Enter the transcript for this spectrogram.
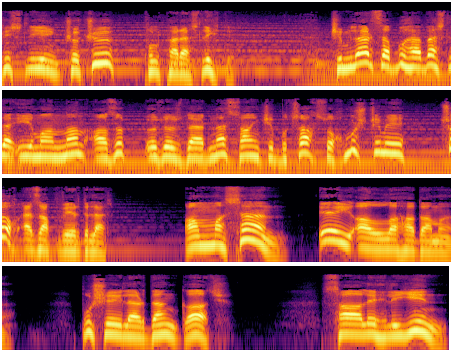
pisliyin kökü pulpərəslikdir. Kimlərsə bu həvəslə imandan azıb öz-özlərinə sanki bıçaq soxmuş kimi çox əzab verdilər. Amma sən, ey Allah adamı, bu şeylərdən qaç. Salihliyin,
